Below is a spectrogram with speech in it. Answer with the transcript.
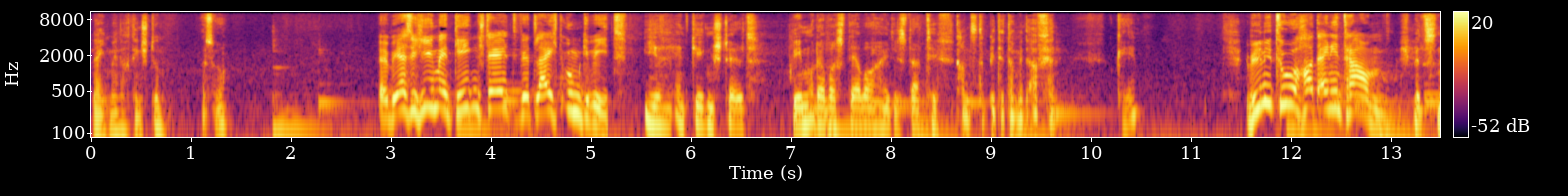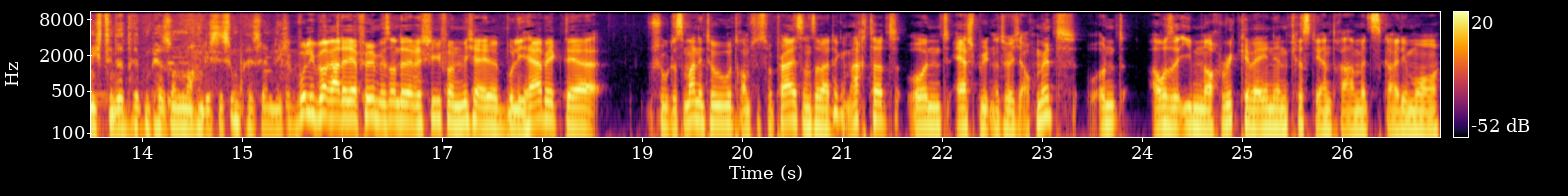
Nein, ich meine doch den Sturm. Also, Äh, Wer sich ihm entgegenstellt, wird leicht umgeweht. ihr entgegenstellt, wem oder was der Wahrheit ist Dativ. Kannst du bitte damit aufhören? Okay? Winnetou hat einen Traum. Ich will es nicht in der dritten Person machen, das ist unpersönlich. Bully Parade, der Film, ist unter der Regie von Michael Bully Herbig, der Shoot is Manitou, Traum to Surprise und so weiter gemacht hat. Und er spielt natürlich auch mit. Und außer ihm noch Rick Cavanian, Christian Dramitz, Guy Dumont,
